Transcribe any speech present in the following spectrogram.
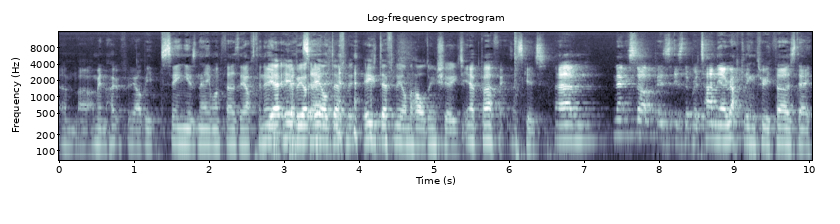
Um, I I mean, hopefully, I'll be seeing his name on Thursday afternoon. Yeah, he'll be. uh, He'll definitely. He's definitely on the holding sheet. Yeah, perfect. That's good. Um, next up is, is the Britannia rattling through Thursday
